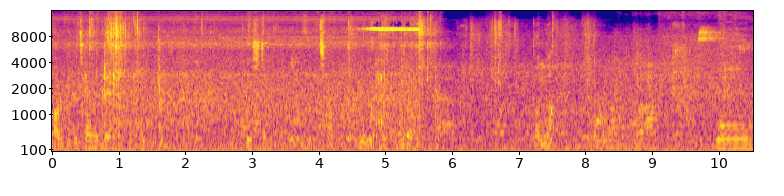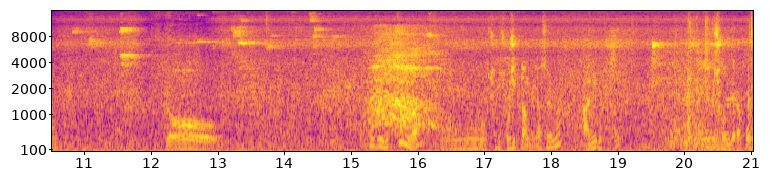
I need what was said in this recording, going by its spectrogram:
바로 미드차원인데 보이시죠? 미드차원 이거 어디- 어디야? 맞나? 오, 야, 이게 호텔이야? 오, 저기 조식당이야 설마? 아니겠지? 이렇게 좋은 데라고? 저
